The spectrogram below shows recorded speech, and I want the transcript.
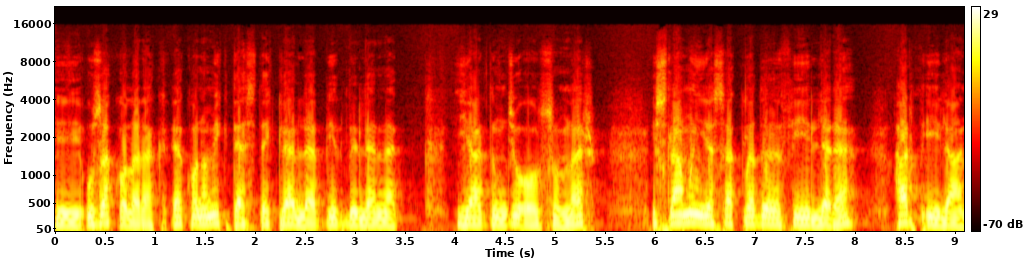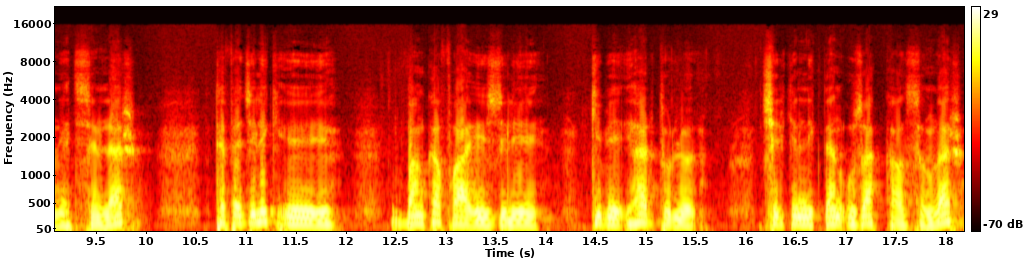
e, uzak olarak ekonomik desteklerle birbirlerine yardımcı olsunlar. İslam'ın yasakladığı fiillere harp ilan etsinler. Tefecilik, e, banka faizciliği gibi her türlü çirkinlikten uzak kalsınlar.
